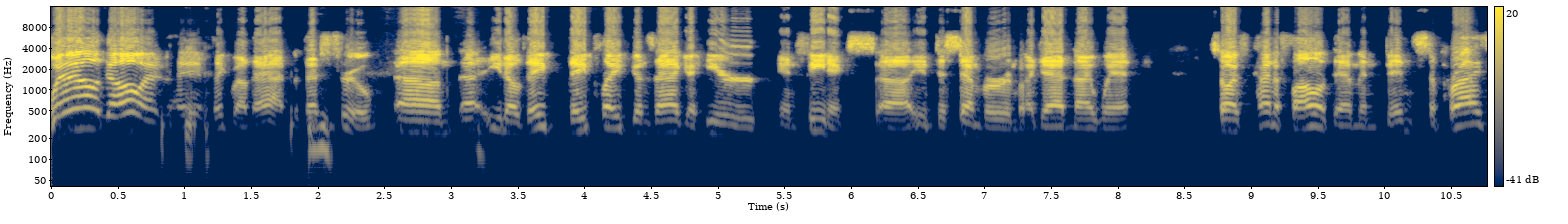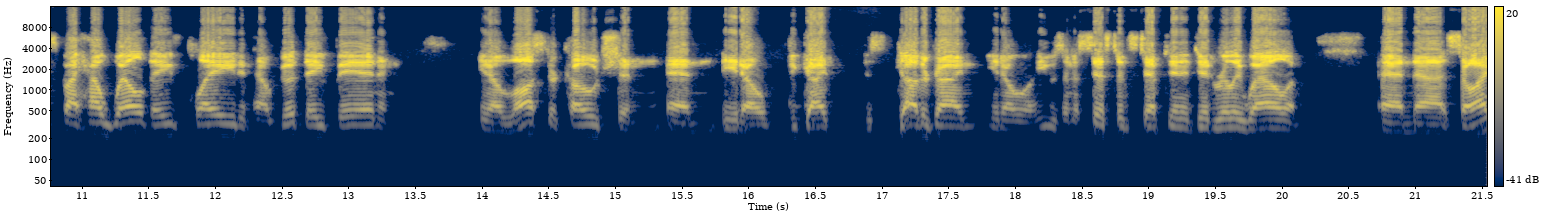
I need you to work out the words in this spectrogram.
Well, no, I, I didn't think about that, but that's true. Um, uh, you know, they they played Gonzaga here in Phoenix uh, in December, and my dad and I went. So I've kind of followed them and been surprised by how well they've played and how good they've been, and you know, lost their coach, and and you know, the guy, this other guy, you know, he was an assistant, stepped in and did really well, and and uh, so I,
